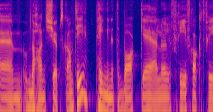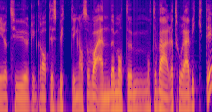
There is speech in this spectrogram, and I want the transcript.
em, om du har en kjøpsgaranti, pengene tilbake, eller fri frakt, fri retur, gratis bytting, altså hva enn det måtte, måtte være, tror jeg er viktig.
